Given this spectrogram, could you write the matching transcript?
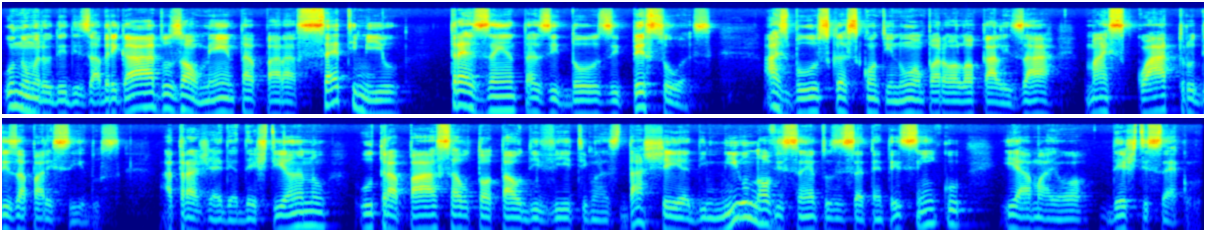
O número de desabrigados aumenta para 7.312 pessoas. As buscas continuam para localizar mais quatro desaparecidos. A tragédia deste ano ultrapassa o total de vítimas da cheia de 1975 e a maior deste século.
